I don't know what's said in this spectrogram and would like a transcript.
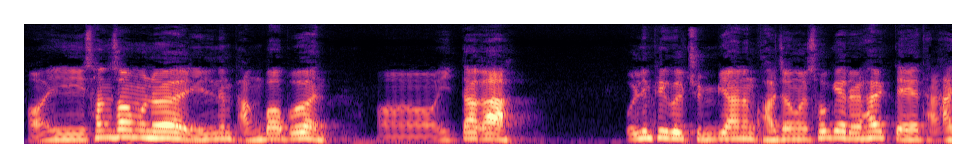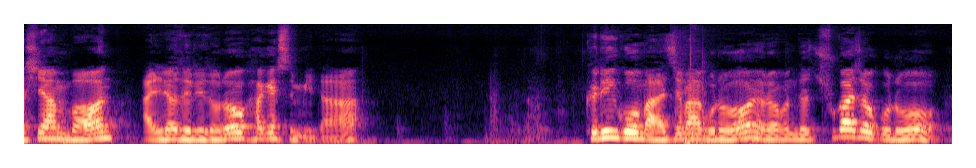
어, 이 선서문을 읽는 방법은 어, 이따가 올림픽을 준비하는 과정을 소개를 할 때 다시 한번 알려드리도록 하겠습니다. 그리고 마지막으로 여러분들 추가적으로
